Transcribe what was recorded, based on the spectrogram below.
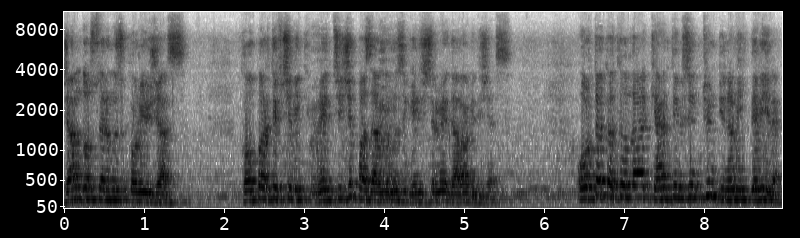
Can dostlarımızı koruyacağız. Kooperatifçilik, üretici pazarlığımızı geliştirmeye devam edeceğiz. Ortak akılla kentimizin tüm dinamikleriyle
